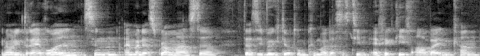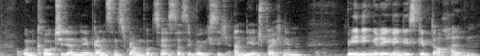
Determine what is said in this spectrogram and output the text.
Genau, die drei Rollen sind einmal der Scrum Master, der sich wirklich darum kümmert, dass das Team effektiv arbeiten kann und coache dann den ganzen Scrum-Prozess, dass sie wirklich sich an die entsprechenden wenigen Regeln, die es gibt, auch halten.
